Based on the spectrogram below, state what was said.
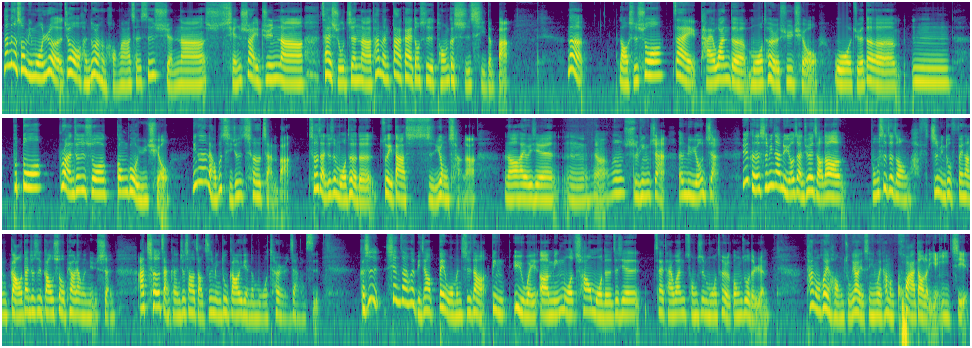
那那个时候名模热，就很多人很红啊，陈思璇呐、钱帅君呐、蔡淑珍呐，他们大概都是同一个时期的吧。那老实说，在台湾的模特需求，我觉得，嗯。不多，不然就是说供过于求。你可能了不起就是车展吧，车展就是模特的最大使用场啊。然后还有一些，嗯啊，嗯，食品展、嗯，旅游展，因为可能食品展、旅游展就会找到不是这种知名度非常高，但就是高瘦漂亮的女生啊。车展可能就是要找知名度高一点的模特这样子。可是现在会比较被我们知道并誉为呃名模、超模的这些在台湾从事模特儿工作的人，他们会红，主要也是因为他们跨到了演艺界，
